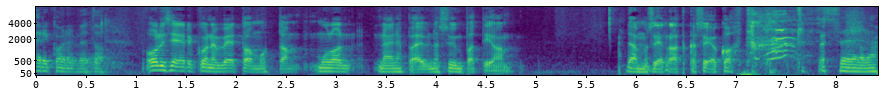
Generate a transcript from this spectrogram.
erikoinen veto. Oli se erikoinen veto, mutta mulla on näinä päivinä sympatiaa tämmöisiä ratkaisuja kohtaan. Selvä.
